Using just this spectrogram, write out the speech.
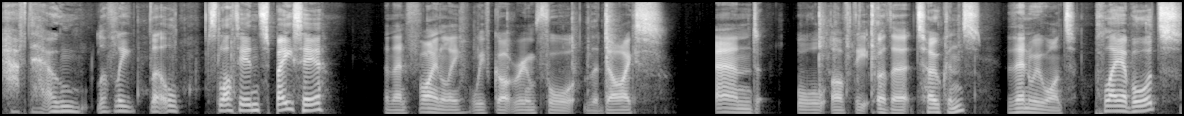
have their own lovely little slot in space here. And then finally, we've got room for the dice and all of the other tokens. Then we want player boards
